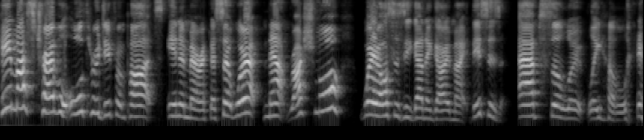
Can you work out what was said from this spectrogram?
he must travel all through different parts in America. So we're at Mount Rushmore. Where else is he gonna go, mate? This is absolutely hilarious.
